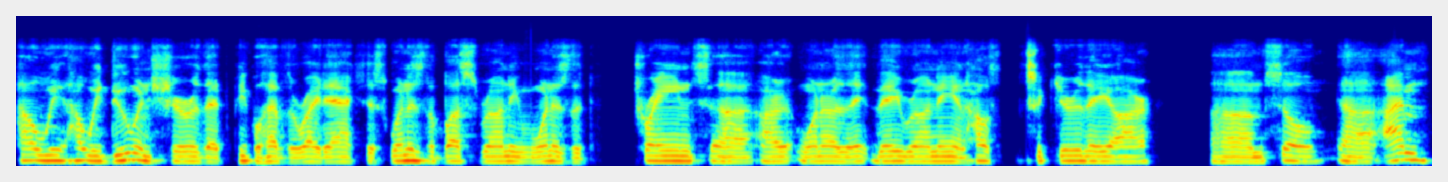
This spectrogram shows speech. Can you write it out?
how, we, how we do ensure that people have the right access. When is the bus running? When is the trains uh, are when are they, they running and how secure they are um, so uh, i'm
